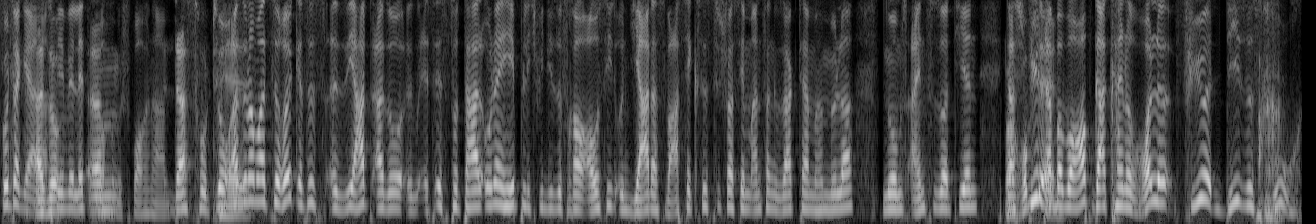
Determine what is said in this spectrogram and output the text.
Guter Gerlach, Also, den wir letzte Woche ähm, besprochen haben. Das Hotel. So, also nochmal zurück. Es ist, äh, sie hat also, es ist total unerheblich, wie diese Frau aussieht. Und ja, das war sexistisch, was Sie am Anfang gesagt haben, Herr Müller, nur um es einzusortieren. Das Warum spielt denn? aber überhaupt gar keine Rolle für dieses Buch.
